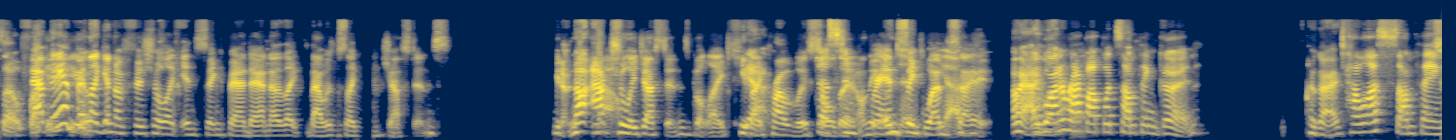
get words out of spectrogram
So That fucking may have cute. been like an official like NSYNC bandana. Like that was like Justin's. You know, not Wow. actually Justin's, but like he Yeah. like probably sold Justin it on the branded, NSYNC yeah. website. Okay, I, I want to wrap up with something good. Okay. Tell us something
